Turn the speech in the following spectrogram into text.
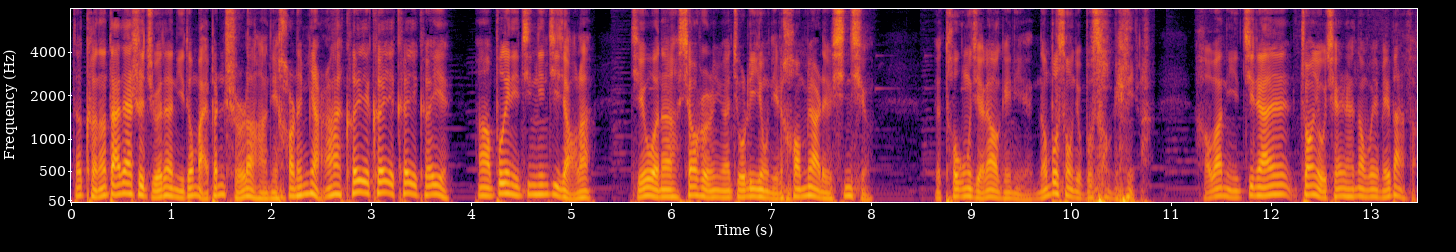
他可能大家是觉得你都买奔驰了哈，你好那面啊，可以可以可以可以啊，不给你斤斤计较了。结果呢，销售人员就利用你这好面的心情。偷工减料给你，能不送就不送给你了，好吧？你既然装有钱人，那我也没办法，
